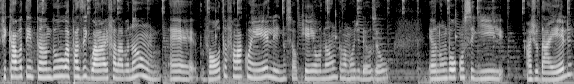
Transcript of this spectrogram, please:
ficava tentando apaziguar e falava: Não, é, volta a falar com ele, não sei o que, ou não, pelo amor de Deus, eu, eu não vou conseguir ajudar ele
